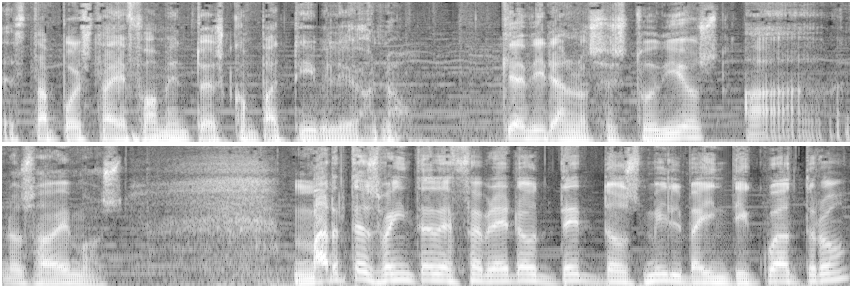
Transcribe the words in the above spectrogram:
esta puesta de fomento es compatible o no. ¿Qué dirán los estudios? Ah, no sabemos. Martes 20 de febrero de 2024,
